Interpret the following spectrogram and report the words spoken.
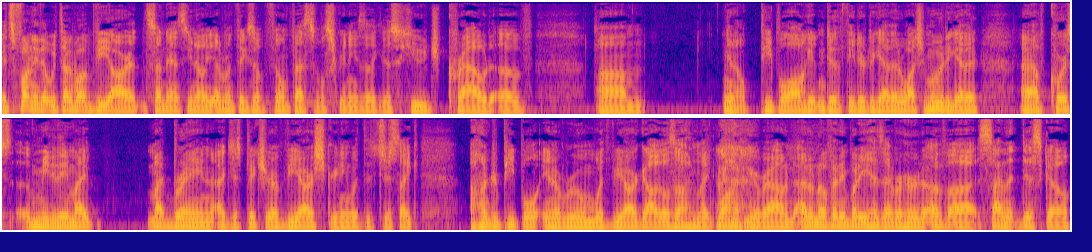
It's funny that we talk about VR at Sundance. You know, everyone thinks of film festival screenings like this huge crowd of, um, you know, people all get into the theater together to watch a movie together. And of course, immediately my my brain, I just picture a VR screening with it's just like a hundred people in a room with VR goggles on, like walking around. I don't know if anybody has ever heard of uh, silent disco,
